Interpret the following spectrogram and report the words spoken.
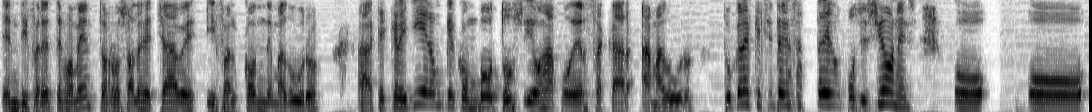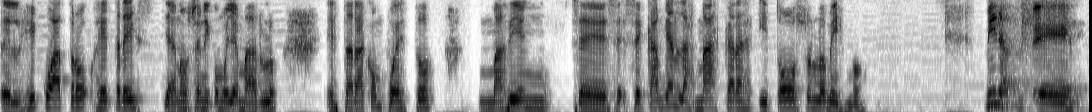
en diferentes momentos, Rosales de Chávez y Falcón de Maduro, a que creyeron que con votos iban a poder sacar a Maduro. ¿Tú crees que existen esas tres oposiciones o, o el G4, G3, ya no sé ni cómo llamarlo, estará compuesto, más bien se, se, se cambian las máscaras y todos son lo mismo? Mira, eh,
